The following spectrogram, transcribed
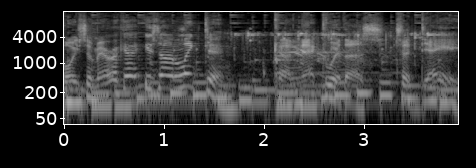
Voice America is on LinkedIn. Connect with us today.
